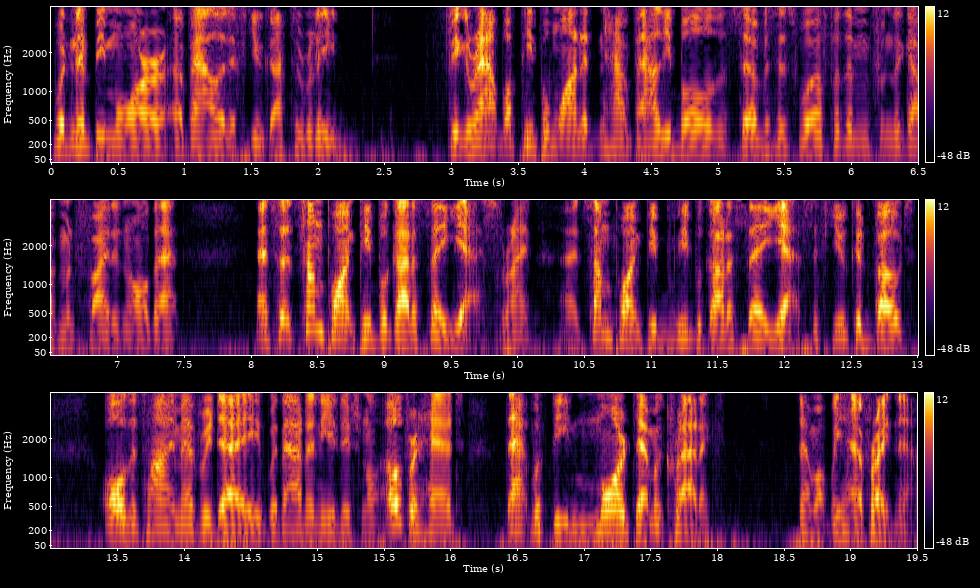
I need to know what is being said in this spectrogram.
Wouldn't it be more uh, valid if you got to really figure out what people wanted and how valuable the services were for them from the government provided and all that? And so at some point, people got to say yes, right? At some point, people people got to say yes. If you could vote all the time, every day, without any additional overhead, that would be more democratic than what we have right now.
